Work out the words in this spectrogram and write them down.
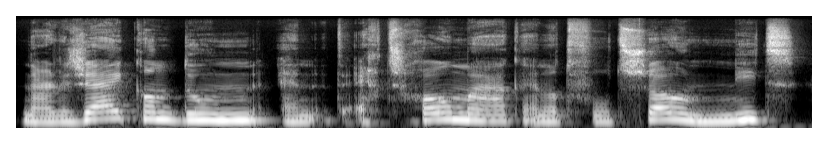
naar de zijkant doen en het echt schoonmaken. En dat voelt zo niet,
